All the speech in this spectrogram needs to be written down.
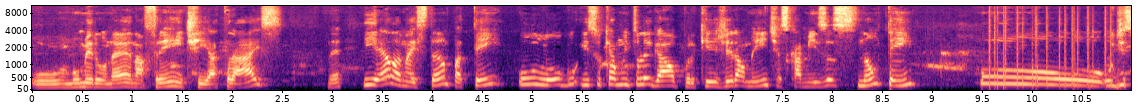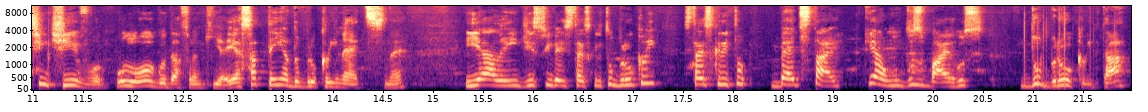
o número né, na frente e atrás. Né? E ela na estampa tem o logo, isso que é muito legal, porque geralmente as camisas não têm o, o distintivo, o logo da franquia. E essa tem a do Brooklyn Nets, né? E além disso, em vez de estar escrito Brooklyn, está escrito Bed-Stuy, que é um dos bairros do Brooklyn, tá?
